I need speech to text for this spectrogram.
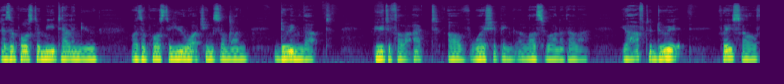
as opposed to me telling you, or as opposed to you watching someone doing that beautiful act of worshipping Allah subhanahu wa ta'ala. You have to do it for yourself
